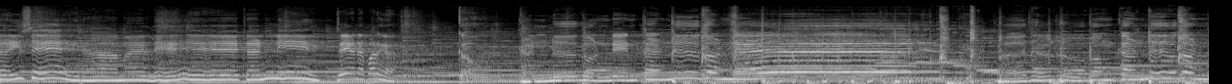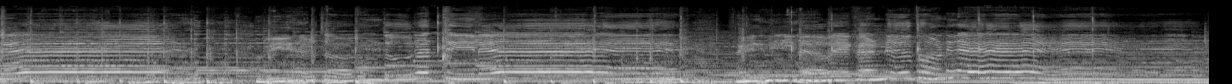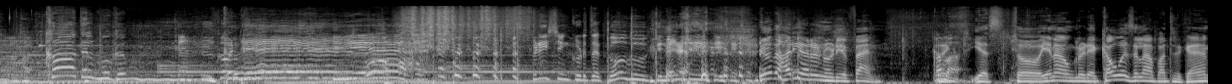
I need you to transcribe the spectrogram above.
கை சேராமலே கண்ணீர். ஜெயன பாருங்க. கண்டு கொண்டேன் கண்டு கொண்டேன். காதல் ரூபம் கண்டு கொண்டேன். வீரல் தோடும் தூரத்திலே. ஃபினிஷிங் கொடுத்த கோகுவுக்கு நன்றி. வந்து ஹரிஹரனுடைய ஃபேன் எஸ் ஸோ ஏன்னா உங்களுடைய கவர்ஸ் எல்லாம் பார்த்துருக்கேன்.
